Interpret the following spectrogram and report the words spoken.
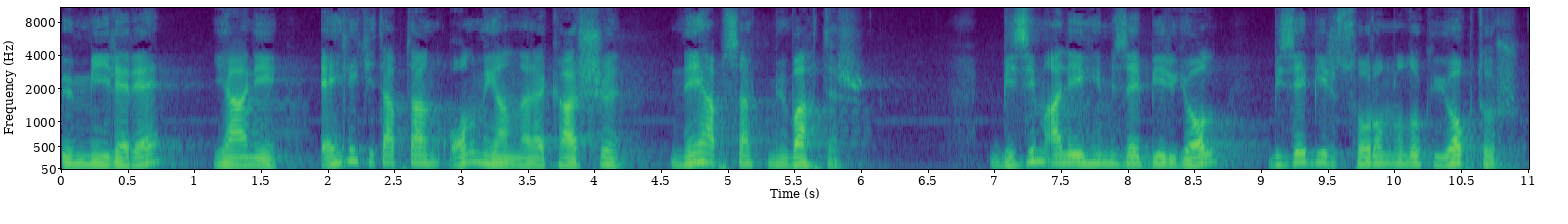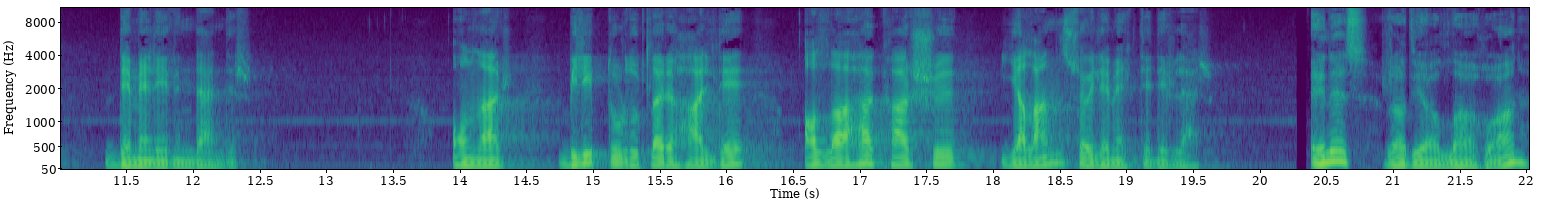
ümmilere yani ehli kitaptan olmayanlara karşı ne yapsak mübahtır. Bizim aleyhimize bir yol, bize bir sorumluluk yoktur demelerindendir. Onlar bilip durdukları halde Allah'a karşı yalan söylemektedirler. Enes radıyallahu an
